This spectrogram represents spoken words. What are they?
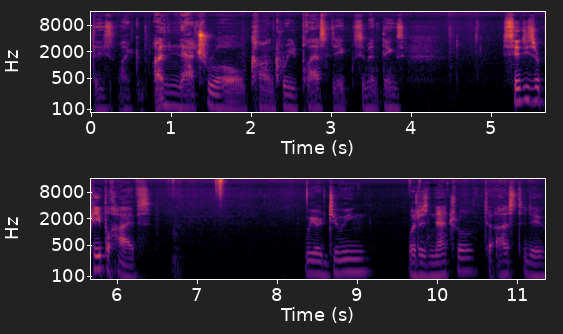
these like unnatural concrete, plastic, cement things. Cities are people hives. We are doing what is natural to us to do.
